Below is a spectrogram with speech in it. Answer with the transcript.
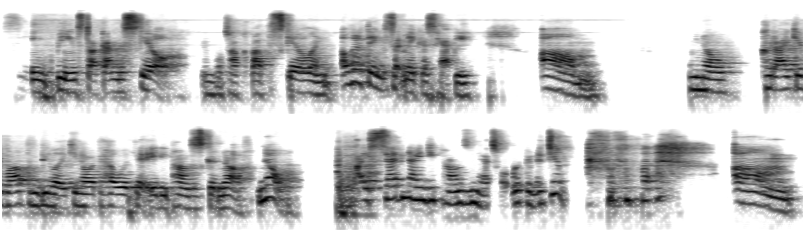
Seeing being stuck on the scale, and we'll talk about the scale and other things that make us happy. Um, you know, could I give up and be like, you know what the hell with it, 80 pounds is good enough? No, I said 90 pounds, and that's what we're going to do. um,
